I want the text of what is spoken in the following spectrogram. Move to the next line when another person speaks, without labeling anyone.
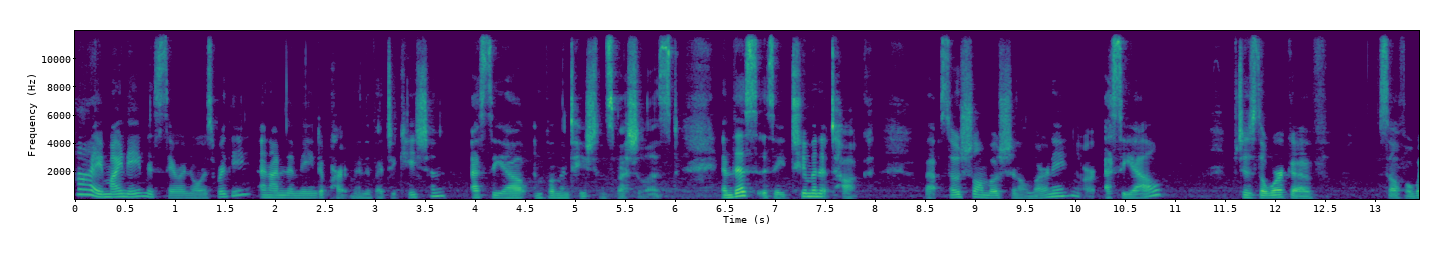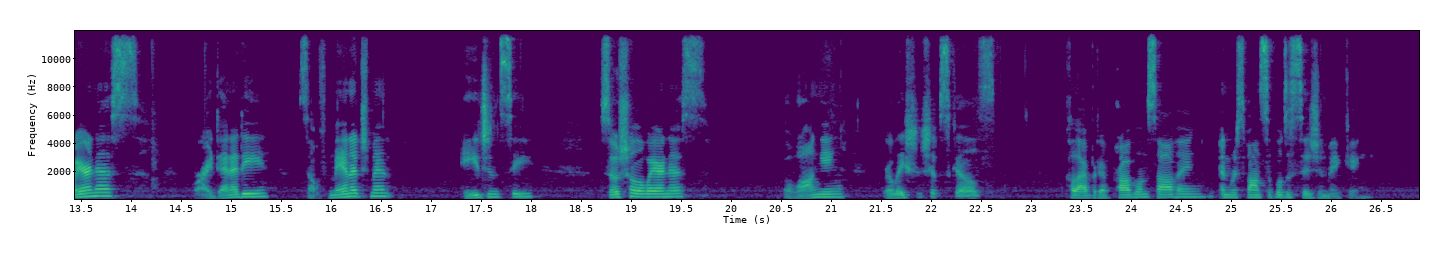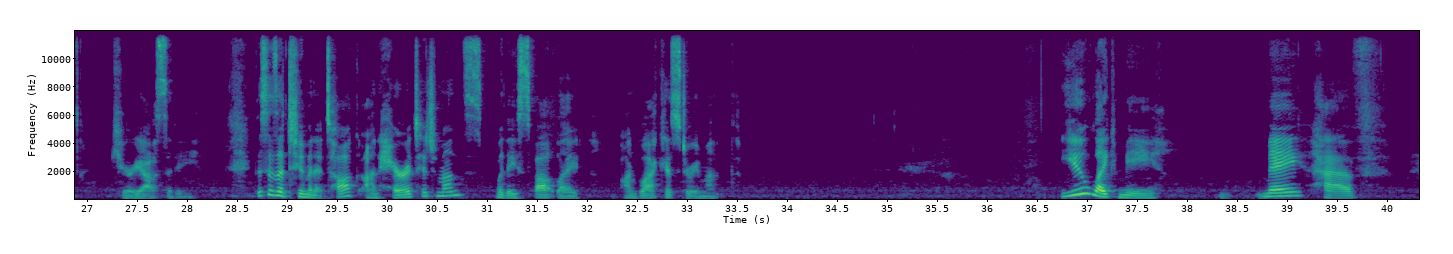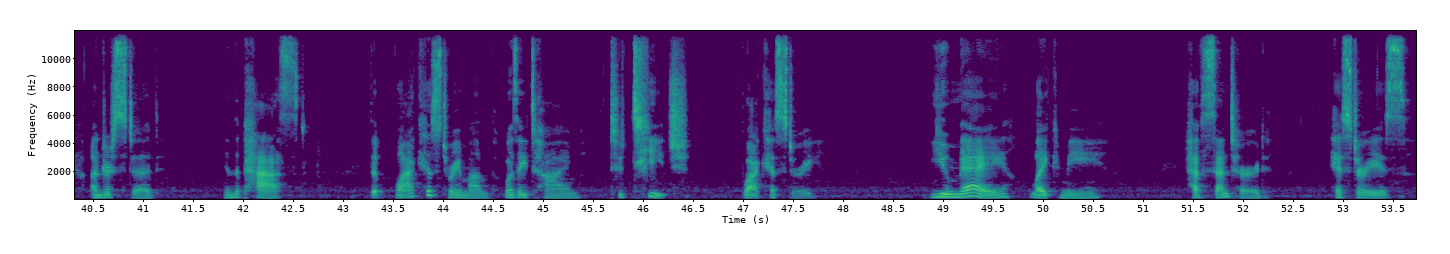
Hi, my name is Sarah Norsworthy, and I'm the Maine Department of Education SEL Implementation Specialist. And this is a two minute talk about social emotional learning, or SEL, which is the work of self awareness or identity, self management, agency, social awareness, belonging, relationship skills, collaborative problem solving, and responsible decision making, curiosity. This is a two minute talk on Heritage Months with a spotlight on Black History Month. You, like me, may have understood in the past that Black History Month was a time to teach Black history. You may, like me, have centered histories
